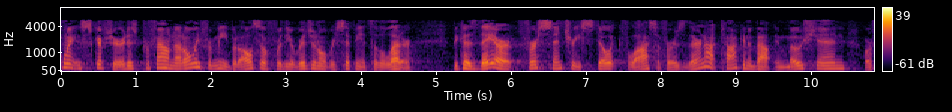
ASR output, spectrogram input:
point in Scripture, it is profound not only for me, but also for the original recipients of the letter because they are first century Stoic philosophers. They're not talking about emotion or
